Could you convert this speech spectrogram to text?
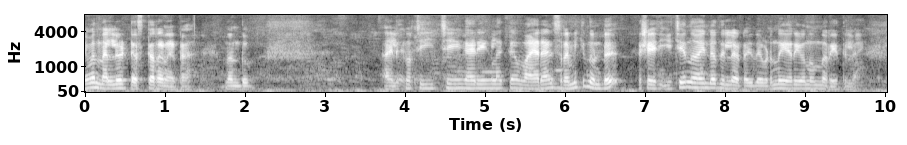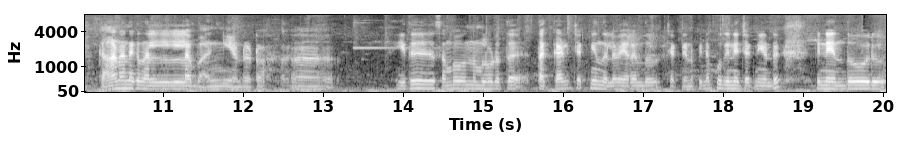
ഇവൻ നല്ലൊരു ടെസ്റ്ററാണ് കേട്ടോ നന്ദു. അതിൽ കുറച്ച് ഈച്ചയും കാര്യങ്ങളൊക്കെ വരാൻ ശ്രമിക്കുന്നുണ്ട് പക്ഷേ ഈച്ചയൊന്നും അതിന്റെ അകത്തില്ല കേട്ടോ. ഇത് എവിടെ നിന്ന് കയറിയോന്നൊന്നും അറിയത്തില്ല. കാണാനൊക്കെ നല്ല ഭംഗിയുണ്ട് കേട്ടോ. ഇത് സംഭവം നമ്മളിവിടുത്തെ തക്കാളി ചട്നി ഒന്നുമല്ല വേറെ എന്തോ ചട്നിയാണ്. പിന്നെ പുതിന ചട്നിയുണ്ട്. പിന്നെ എന്തോ ഒരു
